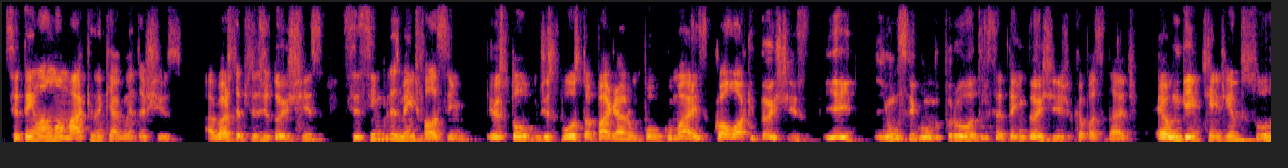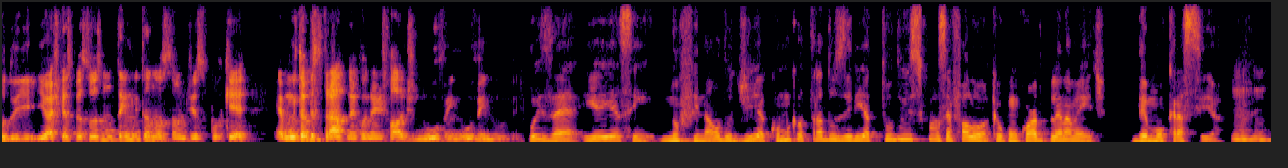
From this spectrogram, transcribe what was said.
você tem lá uma máquina que aguenta X. Agora você precisa de 2x, você simplesmente fala assim: eu estou disposto a pagar um pouco mais, coloque 2x. E aí, em um segundo para o outro, você tem 2x de capacidade. É um game changing absurdo. E, e eu acho que as pessoas não têm muita noção disso, porque é muito abstrato, né? Quando a gente fala de nuvem, nuvem, nuvem. Pois é, e aí, assim, no final do dia, como que eu traduziria tudo isso que você falou, que eu concordo plenamente? Democracia. Uhum.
